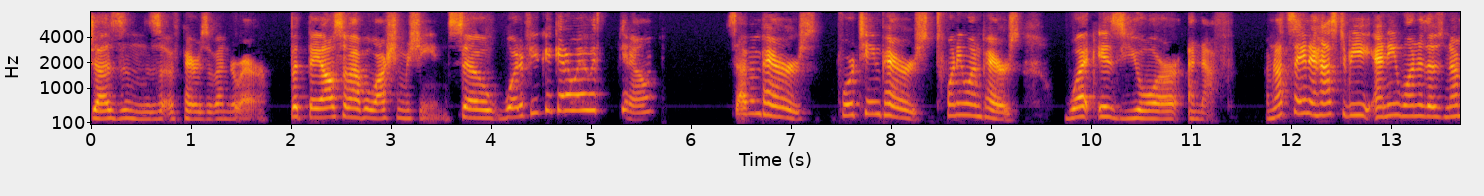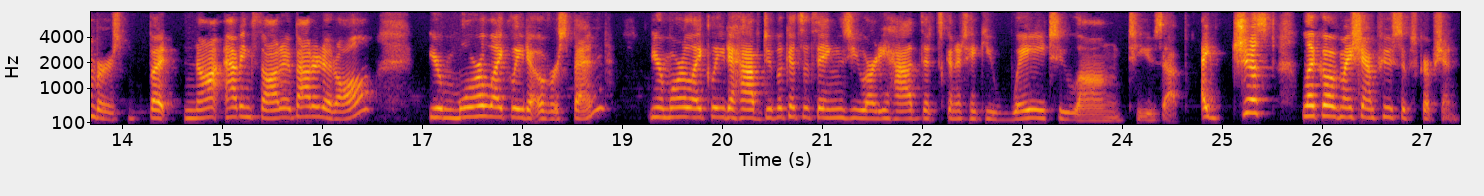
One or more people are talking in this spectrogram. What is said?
dozens of pairs of underwear, but they also have a washing machine. So what if you could get away with, you know, seven pairs, 14 pairs, 21 pairs? What is your enough? I'm not saying it has to be any one of those numbers, but not having thought about it at all, you're more likely to overspend. You're more likely to have duplicates of things you already had that's going to take you way too long to use up. I just let go of my shampoo subscription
